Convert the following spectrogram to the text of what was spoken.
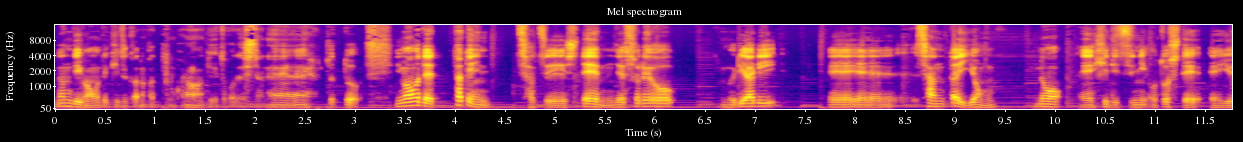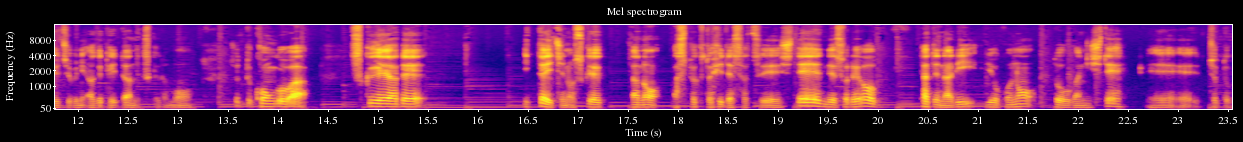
なんで今まで気づかなかったのかなというところでしたね。ちょっと今まで縦に撮影して、で、それを無理やり、えー、3対4の比率に落として、え、YouTube に上げていたんですけども、ちょっと今後はスクエアで1対1のスクエアのアスペクト比で撮影して、で、それを縦なり横の動画にして、えー、ちょっと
